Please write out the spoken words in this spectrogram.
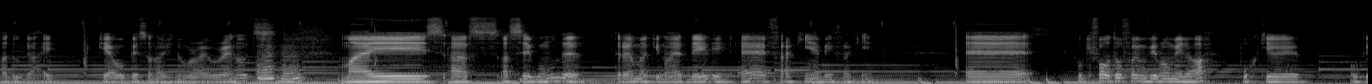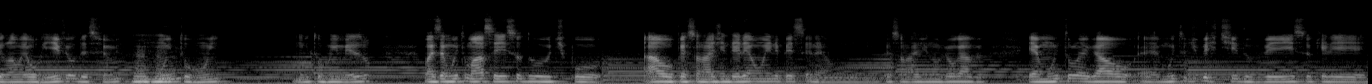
a do Guy, que é o personagem do Ryan Reynolds. Uhum. Mas a, a segunda trama, que não é dele, é fraquinha, é bem fraquinha. É, o que faltou foi um vilão melhor, porque o vilão é horrível desse filme. Uhum. Muito ruim. Muito ruim mesmo. Mas é muito massa isso do tipo. Ah, o personagem dele é um NPC, né? Um personagem não jogável. E é muito legal, é muito divertido ver isso que ele.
